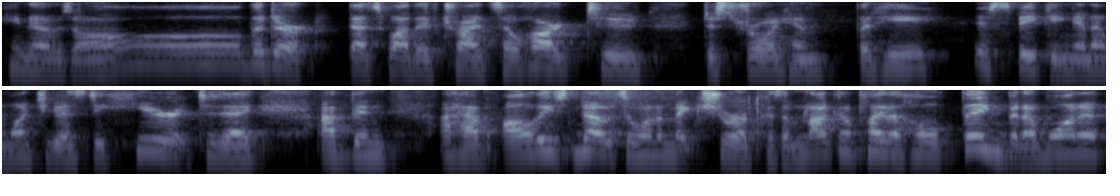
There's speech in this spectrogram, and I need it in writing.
He knows all the dirt. That's why they've tried so hard to destroy him. But he is speaking, and I want you guys to hear it today. I've been, I have all these notes. I want to make sure because I'm not going to play the whole thing, but I want to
